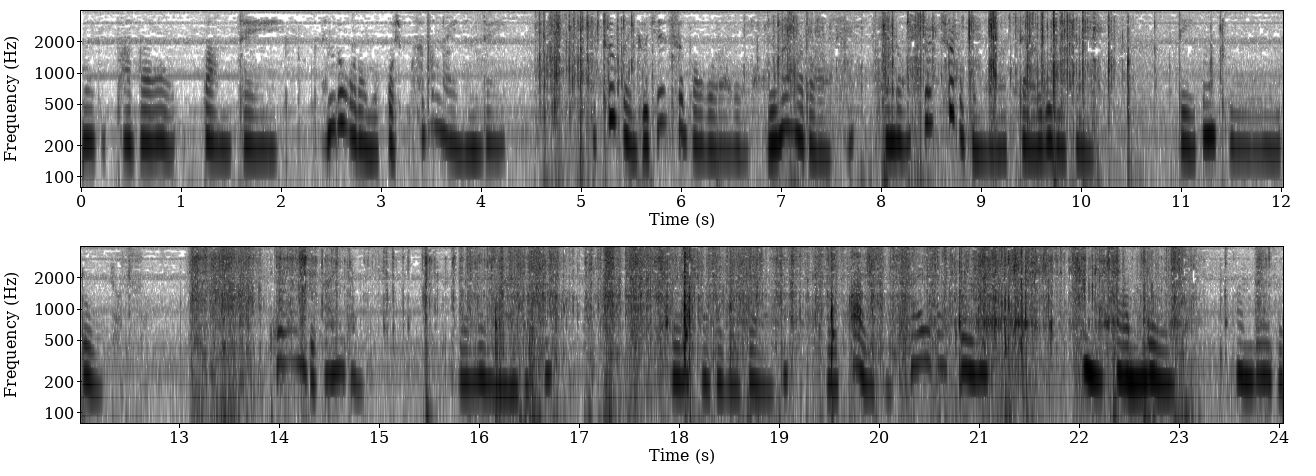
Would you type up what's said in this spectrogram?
배고파서 오빠한테 햄버거 너무 먹고 싶어 사달라 했는데 유튜브에 뉴진스 버거라고 유명하더라고요. 근데 실제로 본것 같아 알고리즘에. 근데 이 봉투로 줬어. 폴란드 사이다. 여기는 알겠지? 배고파서 먹어야지. 뭘까 이거? 사이다 폴 응, 안 보여. 안 보여서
